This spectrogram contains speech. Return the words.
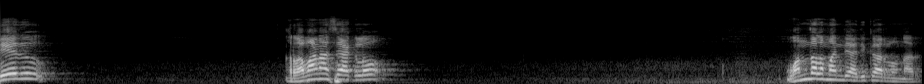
లేదు రవాణా శాఖలో వందల మంది అధికారులు ఉన్నారు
